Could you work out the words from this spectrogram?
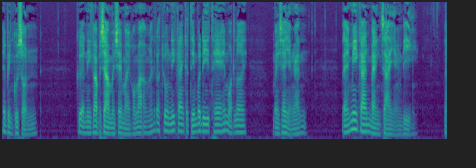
ให้เป็นกุศล คืออันนี้ข้าพเจ้าไม่ใช่หมายความว่าเอังั้นก็ช่วงนี้การกระถิ่นบดีเทให้หมดเลย ไม่ใช่อย่างนั้น แต่มีการแบ่งใจอย่างดีใน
